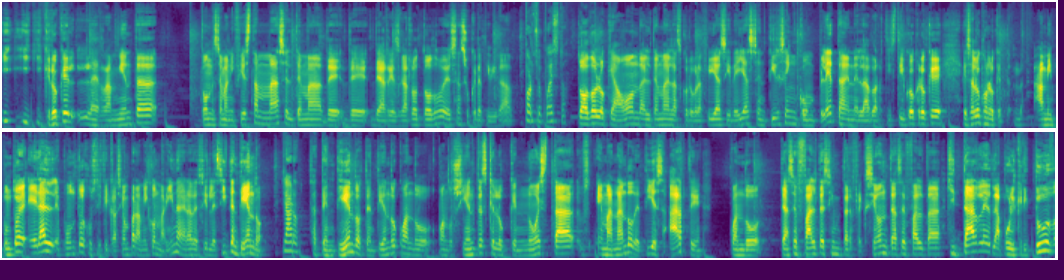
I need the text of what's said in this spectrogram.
Y, y- y creo que la herramienta donde se manifiesta más el tema de, de- de arriesgarlo todo es en su creatividad. Por supuesto. Todo lo que ahonda el tema de las coreografías y de ella sentirse incompleta en el lado artístico, creo que es algo con lo que, a mi punto, era el punto de justificación para mí con Marina, era decirle, sí, te entiendo. Claro. O sea, te entiendo, te entiendo cuando, cuando sientes que lo que no está emanando de ti es arte, cuando te hace falta esa imperfección, te hace falta quitarle la pulcritud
